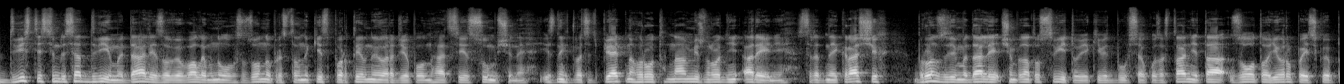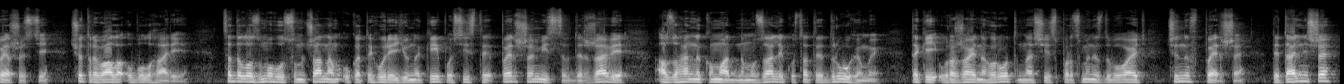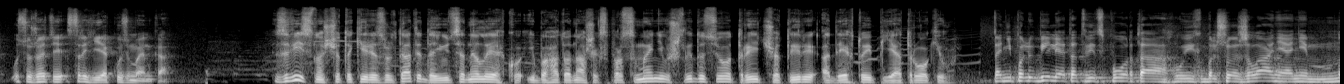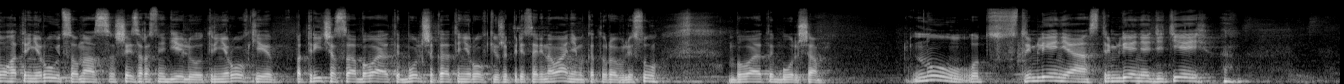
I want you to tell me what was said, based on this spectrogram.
272 медалі завоювали минулого сезону представники спортивної радіопеленгації Сумщини. Із них 25 нагород на міжнародній арені. Серед найкращих бронзові медалі чемпіонату світу, який відбувся у Казахстані, та золото європейської першості, що тривала у Болгарії. Це дало змогу сумчанам у категорії юнаки посісти перше місце в державі, а в загальнокомандному заліку стати другими. Такий урожай нагород наші спортсмени здобувають чи не вперше. Детальніше у сюжеті Сергія Кузьменка. Звісно, що такі результати даються нелегко, і багато наших спортсменів йшли до цього 3-4, а дехто і 5 років. Они полюбили этот вид спорта, у них большое желание, они много тренируются, у нас 6 раз в неделю тренировки, по 3 часа, бывает и больше, когда тренировки уже перед соревнованиями, которые в лесу, бывает и больше. Ну, вот стремление, стремление детей,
